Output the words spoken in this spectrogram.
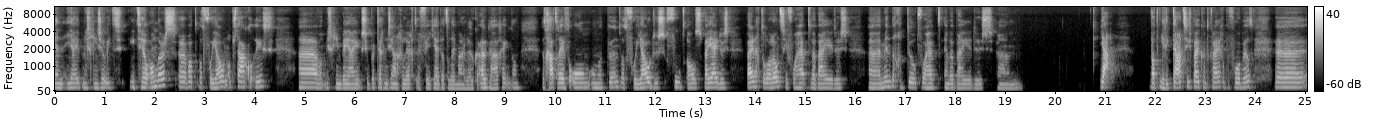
en jij hebt misschien zoiets iets heel anders, wat, wat voor jou een obstakel is. Want misschien ben jij super technisch aangelegd en vind jij dat alleen maar een leuke uitdaging. Dan, het gaat er even om, om het punt wat voor jou dus voelt als, waar jij dus weinig tolerantie voor hebt, waarbij je dus uh, minder geduld voor hebt en waarbij je dus um, ja, wat irritaties bij kunt krijgen, bijvoorbeeld. Uh,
